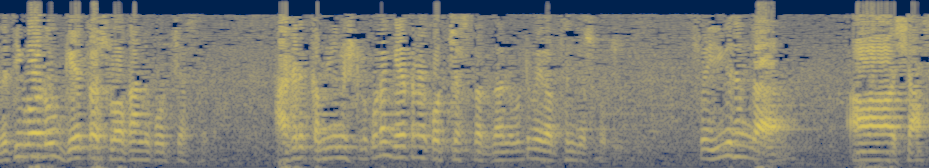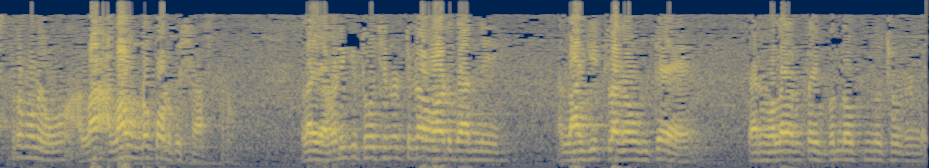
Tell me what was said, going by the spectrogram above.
ప్రతివాడు గీత శ్లోకాన్ని కోట్ చేస్తాడు. ఆఖరి కమ్యూనిస్టులు కూడా గీతనే కోట్ చేస్తారు. దాన్ని బట్టి మీరు అర్థం చేసుకోవచ్చు. సో ఈ విధంగా ఆ శాస్త్రమును అలా అలా ఉండకూడదు శాస్త్రం. అలా ఎవరికి తోచినట్టుగా వాడు దాన్ని లాగిట్లాగా ఉంటే దానివల్ల ఎంత ఇబ్బంది అవుతుందో చూడండి.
